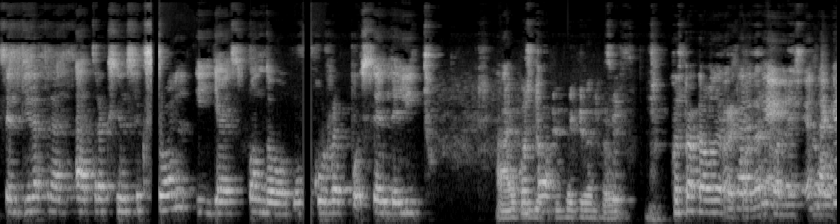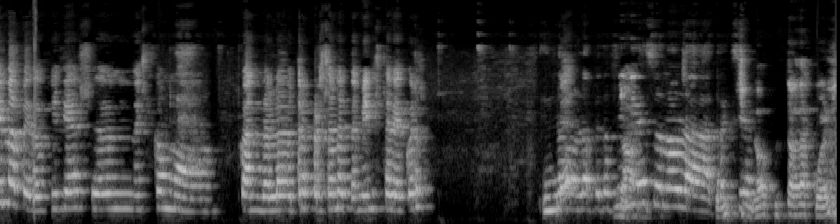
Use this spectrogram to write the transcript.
sentir atra- atracción sexual y ya es cuando ocurre pues el delito. Ay, pues Justo- yo pensé que era al revés. Justo acabo de O sea, recordar que, con o esto. sea que la pedofilia son- es como cuando la otra persona también está de acuerdo. No, la pedofilia No. es solo la atracción. No, ¿estás de acuerdo?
